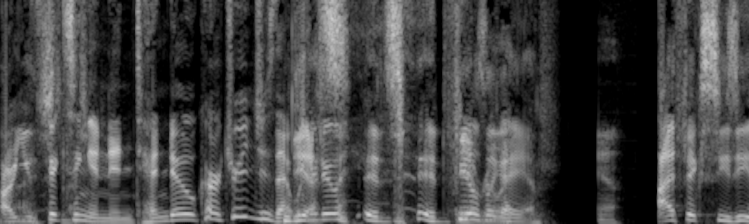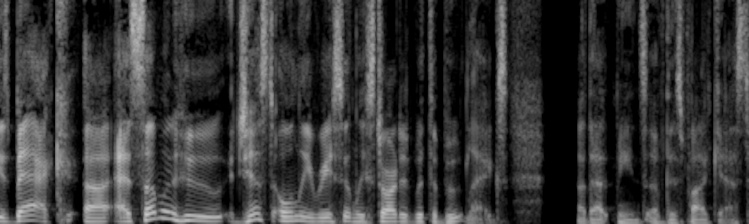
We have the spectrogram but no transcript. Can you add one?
are you fixing a Nintendo cartridge? Is that what yes, you're doing? It's it feels like really. I am. ifix.cz is back. Uh, as someone who just only recently started with the bootlegs, uh, that means of this podcast.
